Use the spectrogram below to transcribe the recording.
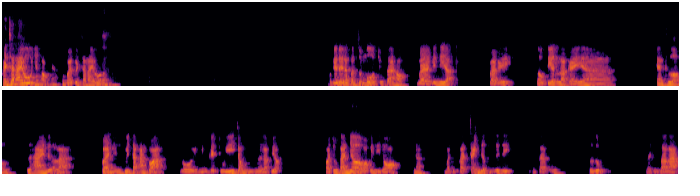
괜찮아요 nhé Ngọc nhé, không phải 괜찮아요 đâu. Ok, đấy là phần số 1 chúng ta học về cái gì ạ? Và cái đầu tiên là cái uh, khen thưởng, thứ hai nữa là về những quy tắc an toàn, rồi những cái chú ý trong nơi làm việc. Và chúng ta nhờ vào cái gì đó nhé, mà chúng ta tránh được những cái gì chúng ta cũng sử dụng để chúng ta làm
